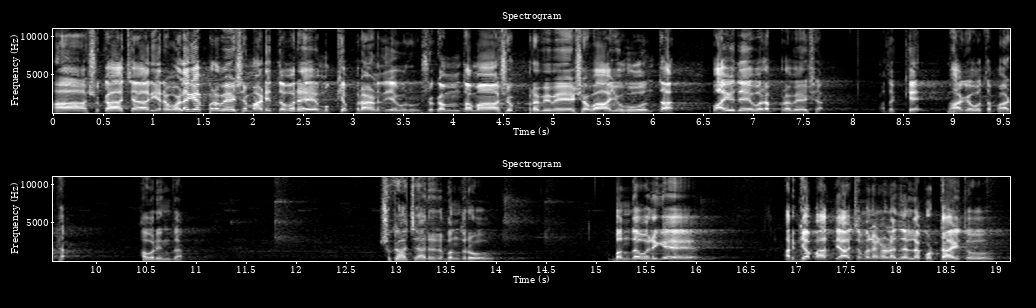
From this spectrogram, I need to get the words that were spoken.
ಆ ಶುಕಾಚಾರ್ಯರ ಒಳಗೆ ಪ್ರವೇಶ ಮಾಡಿದ್ದವರೇ ಮುಖ್ಯ ಪ್ರಾಣದೇವರು ಶುಕಂ ತಮಾಶು ಪ್ರವಿವೇಶ ವಾಯುಹು ಅಂತ ವಾಯುದೇವರ ಪ್ರವೇಶ. ಅದಕ್ಕೆ ಭಾಗವತ ಪಾಠ ಅವರಿಂದ. ಶುಕಾಚಾರ್ಯರು ಬಂದರು, ಬಂದವರಿಗೆ ಅರ್ಘ್ಯಪಾದ್ಯಾಚಮನಗಳನ್ನೆಲ್ಲ ಕೊಟ್ಟಾಯಿತು.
